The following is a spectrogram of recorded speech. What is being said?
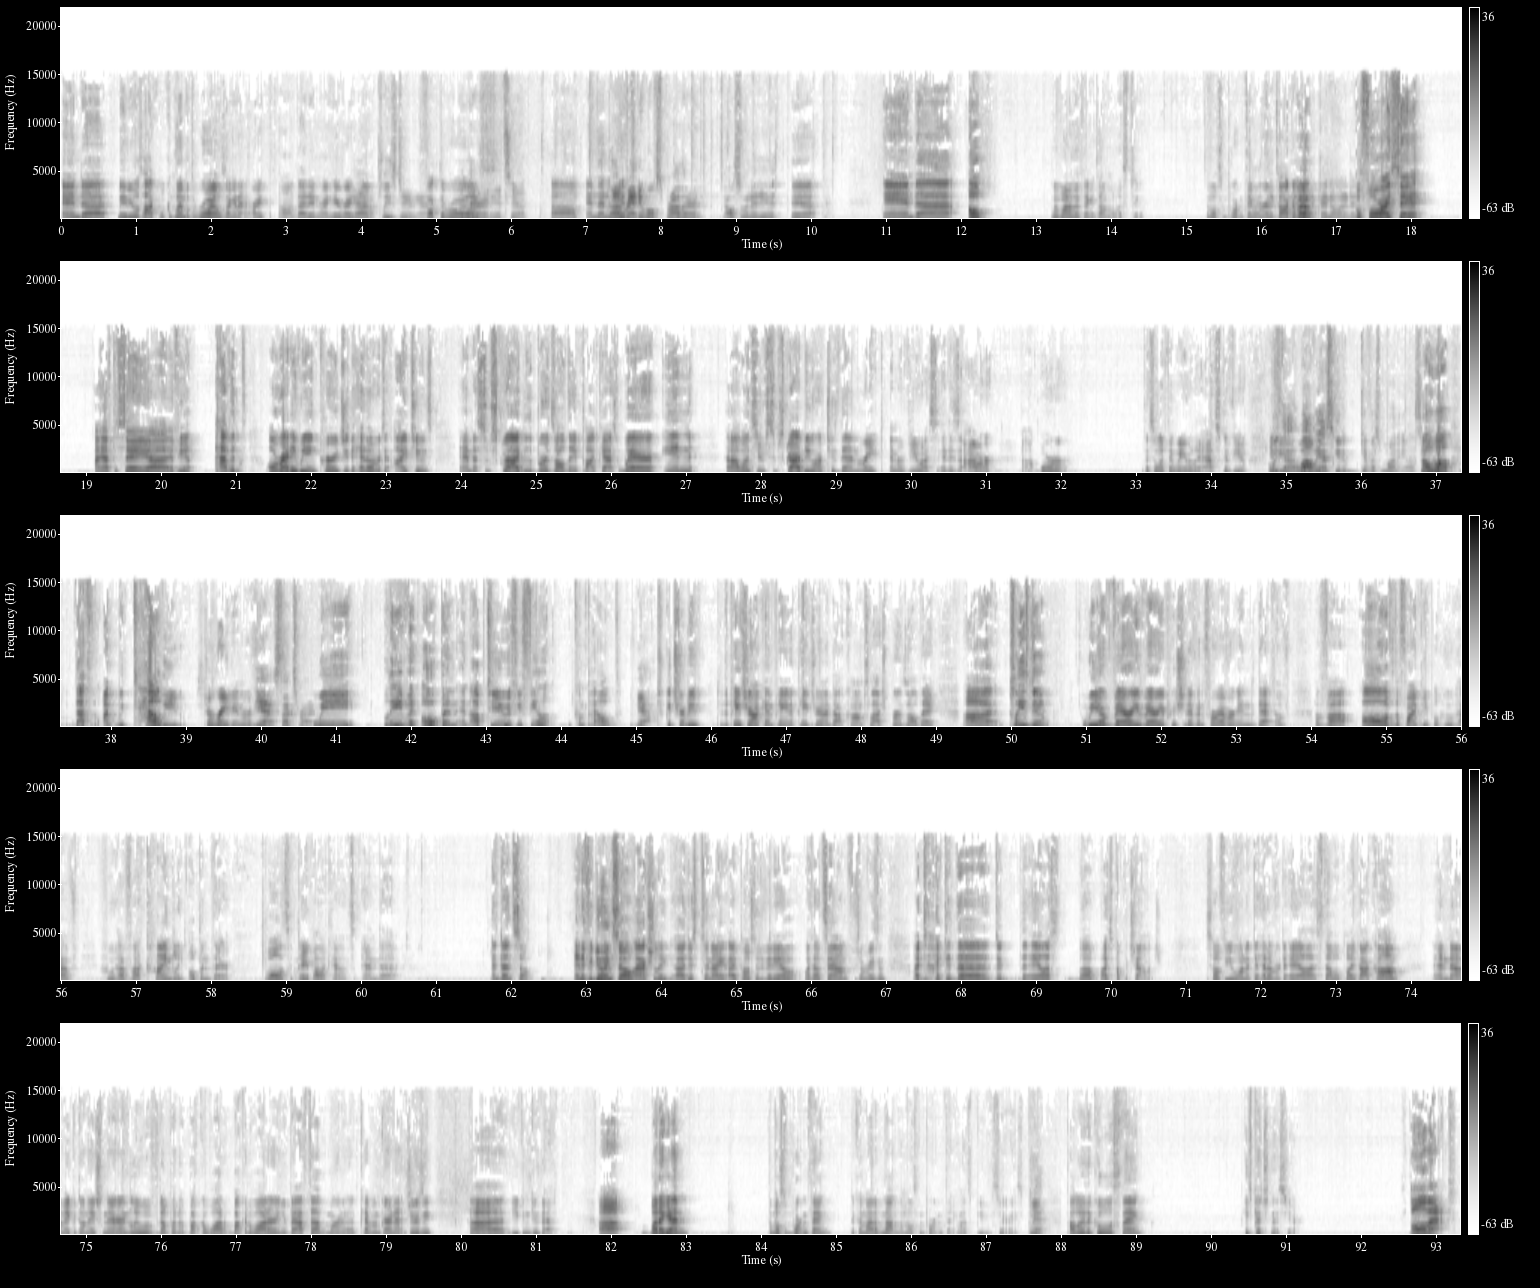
and uh, maybe we'll talk. We'll complain about the Royals. I'm gonna write uh, that in right here, right Yeah, now. please do. Yeah. Fuck the Well, Royals. they're idiots. Yeah. Um, and then we Uh, Randy Wolf's brother, also an idiot. yeah, and uh, oh, we have one other thing. It's on the list too. The most important thing I we're going to talk about. I think I know what it is. Before I say it, I have to say uh, if you haven't already, we encourage you to head over to iTunes and uh, subscribe to the Birds All Day podcast. Wherein, uh, once you subscribe, you are to then rate and review us. It is our uh, order. That's the only thing we really ask of you. If we, you- uh, well, we ask you to give us money. Also. no, well, that's um, we tell you to rate and review. Yes, that's right. We leave it open and up to you if you feel compelled Yeah. to contribute to the Patreon campaign at patreon.com slash birds all day. Uh, please do. We are very, very appreciative and forever in the debt of of uh, all of the fine people who have who have uh, kindly opened their wallets and PayPal accounts and uh, and done so. And if you're doing so, actually, uh, just tonight I posted a video without sound for some reason. I did the the, the ALS uh, Ice Bucket Challenge. So if you wanted to head over to alsdoubleplay.com and uh, make a donation there in lieu of dumping a bucket of water, bucket of water in your bathtub wearing a Kevin Garnett jersey, uh, you can do that. Uh, but again, the most important thing to come out of not the most important thing. Let's be serious. But Yeah. probably the coolest thing. He's pitching this year. All that,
